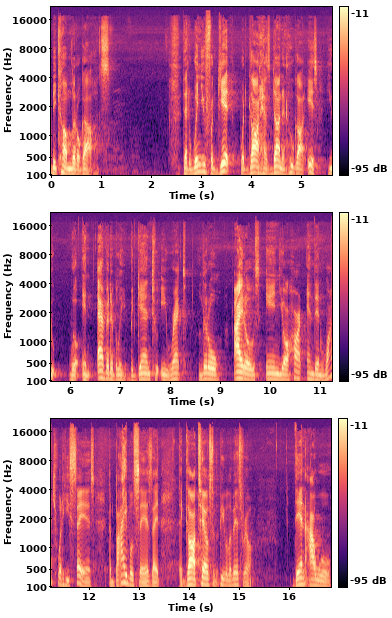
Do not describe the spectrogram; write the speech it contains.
become little gods. That when you forget what God has done and who God is, you will inevitably begin to erect little idols in your heart. And then watch what he says. The Bible says that, that God tells to the people of Israel, then I will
